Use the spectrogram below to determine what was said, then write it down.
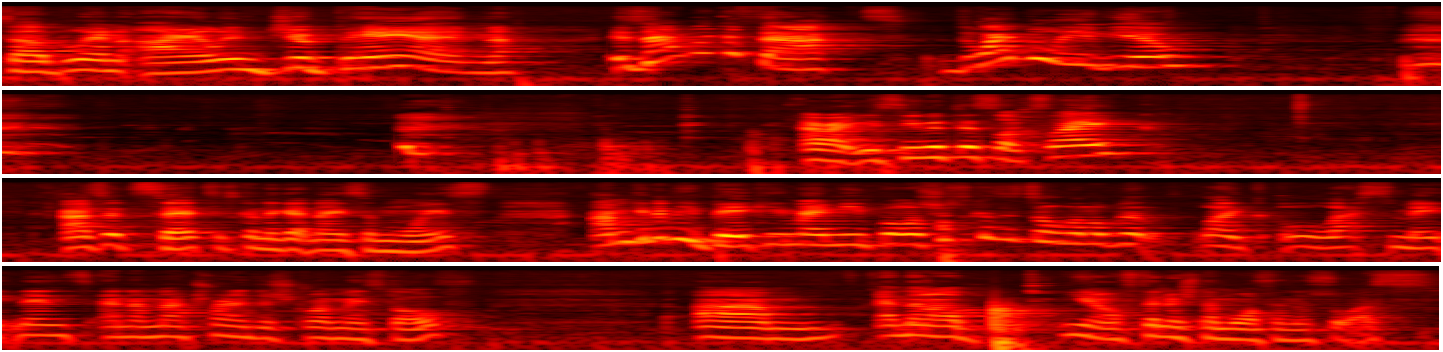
Dublin, Ireland, Japan. Is that like a fact? Do I believe you? All right, you see what this looks like? As it sits, it's gonna get nice and moist. I'm gonna be baking my meatballs just because it's a little bit like less maintenance and I'm not trying to destroy my stove. Um, and then I'll, you know, finish them off in the sauce.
